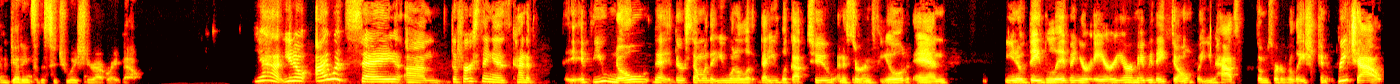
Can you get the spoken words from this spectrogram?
and getting to the situation you're at right now? Yeah, you know, I would say um, the first thing is kind of if you know that there's someone that you want to look that you look up to in a certain mm-hmm. field and you know they live in your area or maybe they don't but you have some sort of relation reach out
